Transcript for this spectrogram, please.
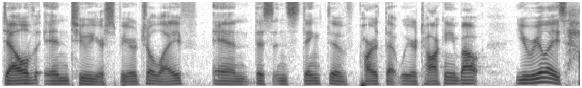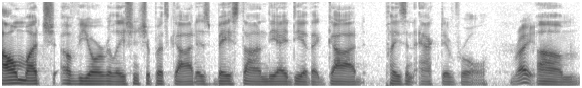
delve into your spiritual life and this instinctive part that we were talking about you realize how much of your relationship with god is based on the idea that god plays an active role Right. um,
